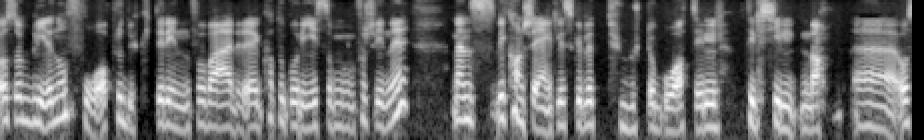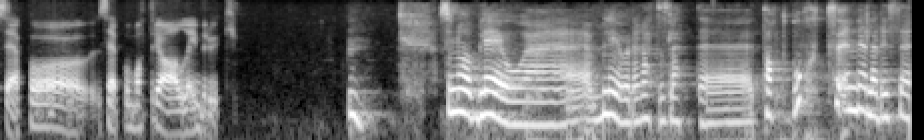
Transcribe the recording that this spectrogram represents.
og, så, blir det noen få produkter innenfor hver kategori som forsvinner. Mens vi kanskje egentlig skulle turt å gå til, til kilden da, eh, og se på, se på materialet i bruk. Mm. Så nå ble jo, eh, ble jo, det rett og slett eh, tatt bort en del av disse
